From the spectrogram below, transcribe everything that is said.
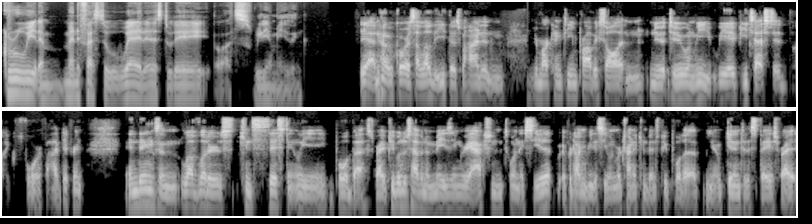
grew it and manifest to where it is today, oh, it's really amazing. Yeah, no, of course. I love the ethos behind it, and your marketing team probably saw it and knew it too. And we we A/B tested like four or five different endings and love letters consistently pull the best, right? People just have an amazing reaction to when they see it. If we're talking B2C, when we're trying to convince people to, you know, get into the space, right?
